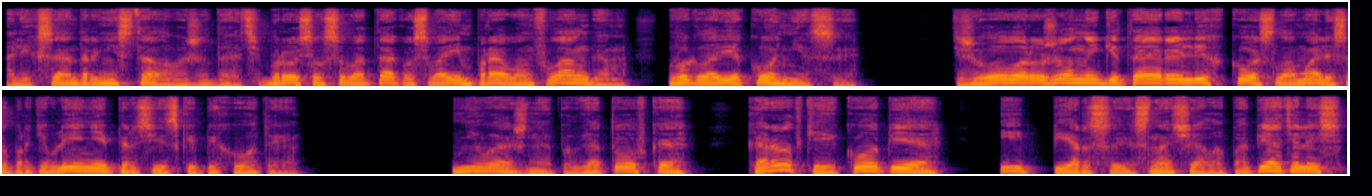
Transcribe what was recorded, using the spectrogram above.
Александр не стал выжидать, бросился в атаку своим правым флангом во главе конницы. Тяжело вооруженные гитары легко сломали сопротивление персидской пехоты. Неважная подготовка, короткие копья, и персы сначала попятились,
